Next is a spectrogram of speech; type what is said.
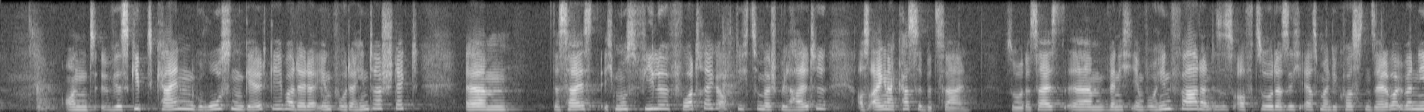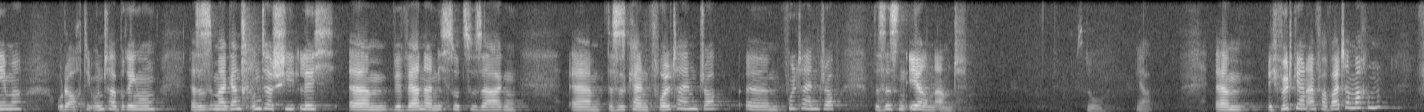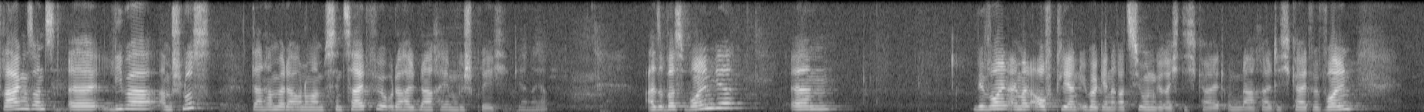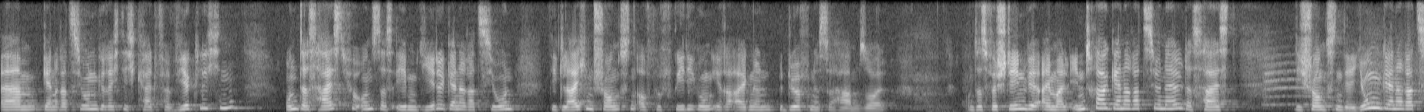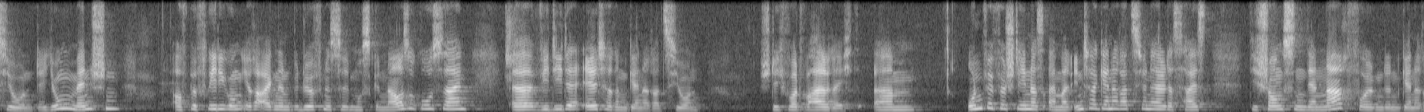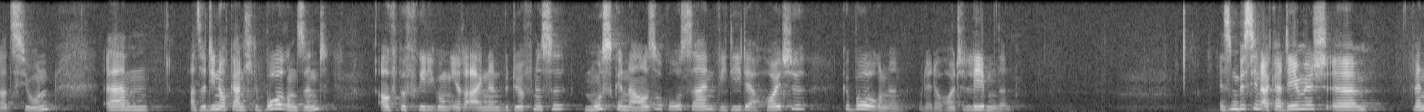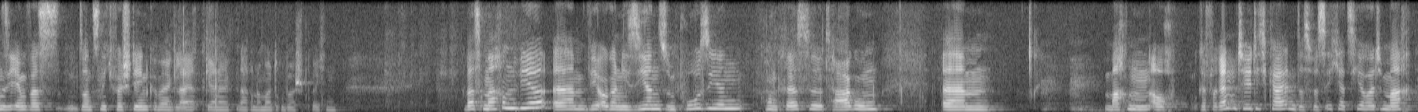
Und es gibt keinen großen Geldgeber, der da irgendwo dahinter steckt. Ähm, das heißt, ich muss viele Vorträge, auch die ich zum Beispiel halte, aus eigener Kasse bezahlen. So, das heißt, ähm, wenn ich irgendwo hinfahre, dann ist es oft so, dass ich erstmal die Kosten selber übernehme oder auch die Unterbringung. Das ist immer ganz unterschiedlich. Ähm, wir werden da nicht sozusagen das ist kein Fulltime-Job, ähm, Fulltime-Job, das ist ein Ehrenamt. So, ja. Ähm, ich würde gerne einfach weitermachen, Fragen sonst äh, lieber am Schluss, dann haben wir da auch noch mal ein bisschen Zeit für oder halt nachher im Gespräch. Gerne, ja. Also was wollen wir? Ähm, wir wollen einmal aufklären über Generationengerechtigkeit und Nachhaltigkeit. Wir wollen ähm, Generationengerechtigkeit verwirklichen und das heißt für uns, dass eben jede Generation die gleichen Chancen auf Befriedigung ihrer eigenen Bedürfnisse haben soll. Und das verstehen wir einmal intragenerationell, das heißt, die Chancen der jungen Generation, der jungen Menschen auf Befriedigung ihrer eigenen Bedürfnisse muss genauso groß sein äh, wie die der älteren Generation. Stichwort Wahlrecht. Ähm, und wir verstehen das einmal intergenerationell, das heißt, die Chancen der nachfolgenden Generationen, ähm, also die noch gar nicht geboren sind, auf Befriedigung ihrer eigenen Bedürfnisse, muss genauso groß sein wie die der heute Geborenen oder der heute Lebenden. Ist ein bisschen akademisch. Äh, wenn Sie irgendwas sonst nicht verstehen, können wir gleich, gerne nachher nochmal drüber sprechen. Was machen wir? Ähm, wir organisieren Symposien, Kongresse, Tagungen, ähm, machen auch Referententätigkeiten, das, was ich jetzt hier heute mache.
